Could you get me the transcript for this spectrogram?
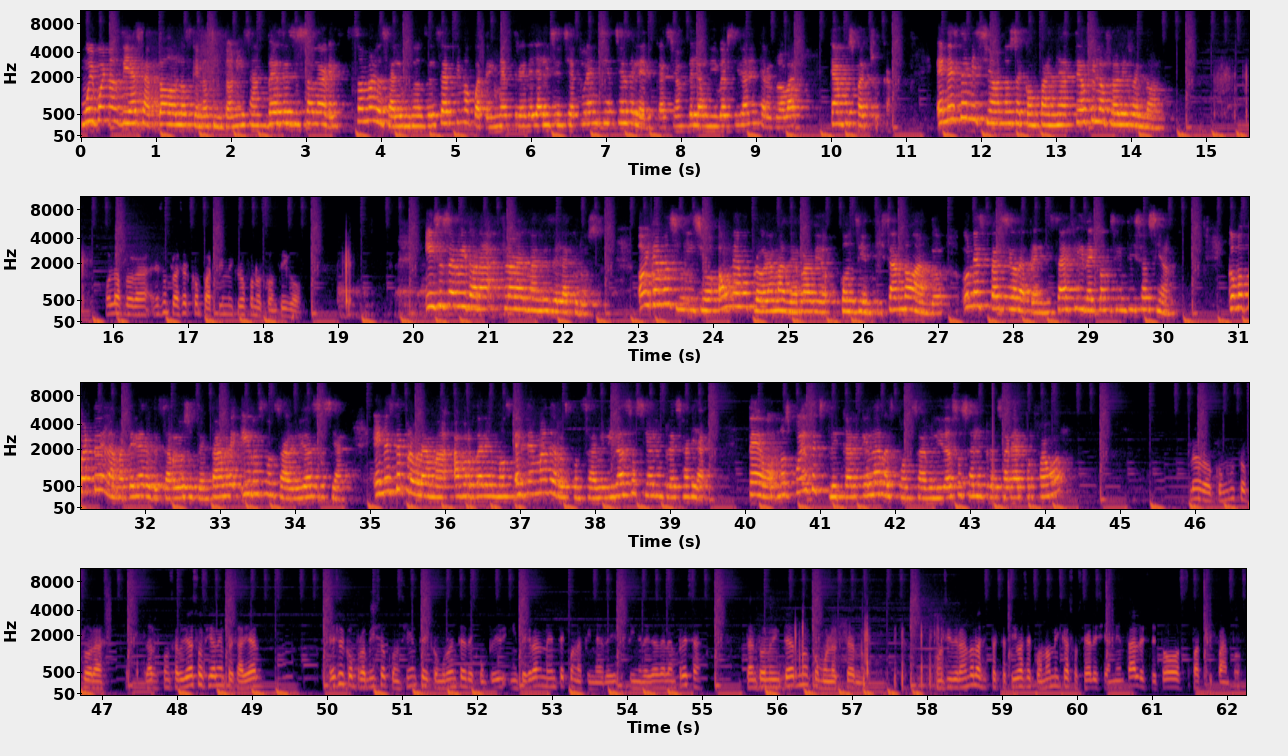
Muy buenos días a todos los que nos sintonizan desde sus hogares. Somos los alumnos del séptimo cuatrimestre de la licenciatura en Ciencias de la Educación de la Universidad Interglobal Campus Pachuca. En esta emisión nos acompaña Teófilo Flores Rendón. Hola Flora, es un placer compartir micrófonos contigo. Y su servidora Flora Hernández de la Cruz. Hoy damos inicio a un nuevo programa de radio Concientizando Ando, un espacio de aprendizaje y de concientización. Como parte de la materia de desarrollo sustentable y responsabilidad social, en este programa abordaremos el tema de responsabilidad social empresarial. Teo, ¿nos puedes explicar qué es la responsabilidad social empresarial, por favor? Claro, con gusto, Flora. La responsabilidad social empresarial es el compromiso consciente y congruente de cumplir integralmente con la finalidad de la empresa, tanto en lo interno como en lo externo, considerando las expectativas económicas, sociales y ambientales de todos los participantes,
